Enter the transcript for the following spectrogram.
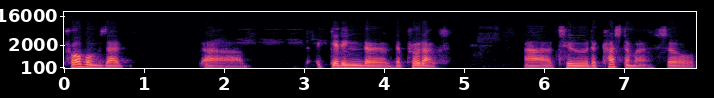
problems that uh, getting the the products uh, to the customer. So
